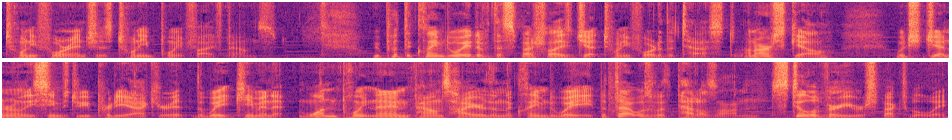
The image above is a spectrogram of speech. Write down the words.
24 inch is 20.5 pounds. We put the claimed weight of the Specialized Jett 24 to the test. On our scale, which generally seems to be pretty accurate, the weight came in at 1.9 pounds higher than the claimed weight, but that was with pedals on. Still a very respectable weight.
